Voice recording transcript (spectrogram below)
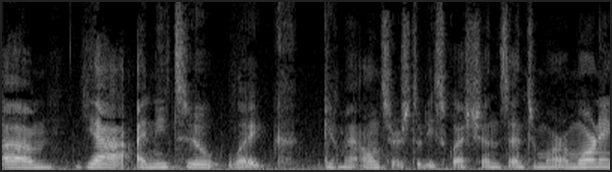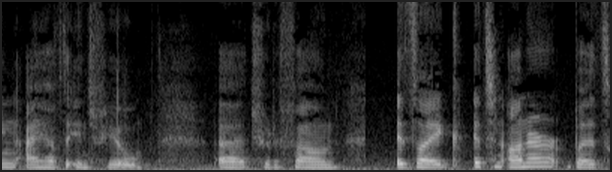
um, yeah, I need to like give my answers to these questions and tomorrow morning I have the interview uh, through the phone. It's like it's an honor, but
